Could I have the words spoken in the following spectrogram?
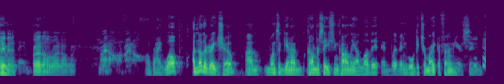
Amen. Right on, right on, right. on. Right on. All right. Well, another great show. Um, once again, on Conversation Conley, I love it. And Living, we'll get your microphone here soon.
